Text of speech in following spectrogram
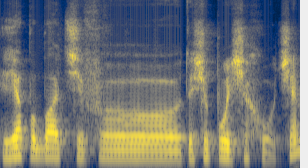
Я побачив е, те, що Польща хоче.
